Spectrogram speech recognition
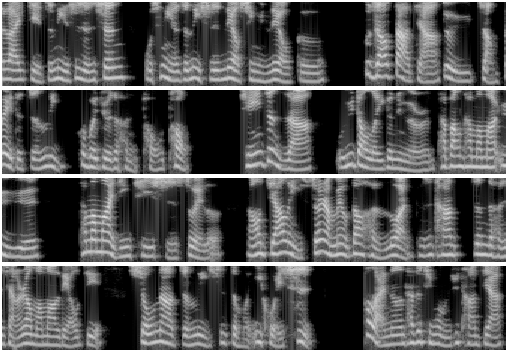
回来，姐整理的是人生，我是你的整理师廖星云廖哥。不知道大家对于长辈的整理会不会觉得很头痛？前一阵子啊，我遇到了一个女儿，她帮她妈妈预约，她妈妈已经七十岁了，然后家里虽然没有到很乱，可是她真的很想让妈妈了解收纳整理是怎么一回事。后来呢，她就请我们去她家，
